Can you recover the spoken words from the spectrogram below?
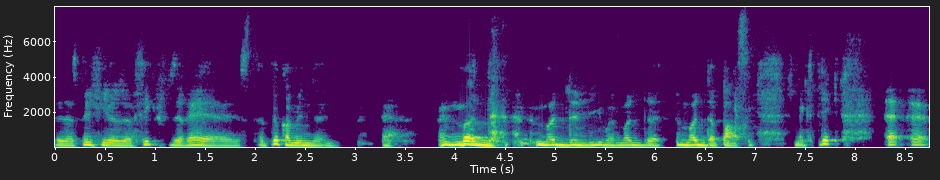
l'aspect philosophique, je dirais, c'est un peu comme une, un mode, mode de vie ou un mode de, un mode de pensée. Je m'explique. Euh, euh,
